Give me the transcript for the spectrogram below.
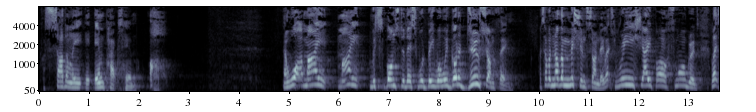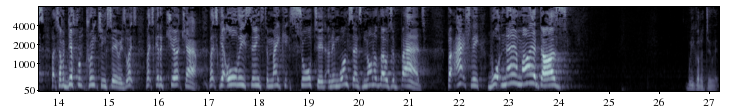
Because suddenly it impacts him. Oh. Now what my, my response to this would be, well, we've got to do something. Let's have another mission Sunday. Let's reshape our small groups. Let's, let's have a different preaching series. Let's, let's get a church app. Let's get all these things to make it sorted. And in one sense, none of those are bad. But actually, what Nehemiah does, we got to do it.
